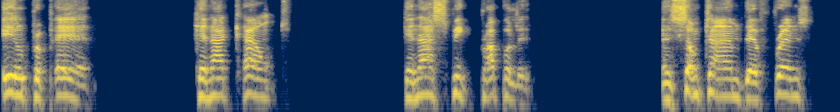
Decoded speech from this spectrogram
ill prepared, cannot count, cannot speak properly. And sometimes their friends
